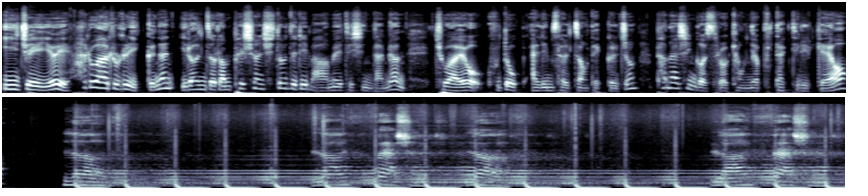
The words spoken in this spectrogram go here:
EJ의 하루하루를 이끄는 이런저런 패션 시도들이 마음에 드신다면 좋아요, 구독, 알림 설정, 댓글 중 편하신 것으로 격려 부탁드릴게요. love, life, fashion, love, life, fashion,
